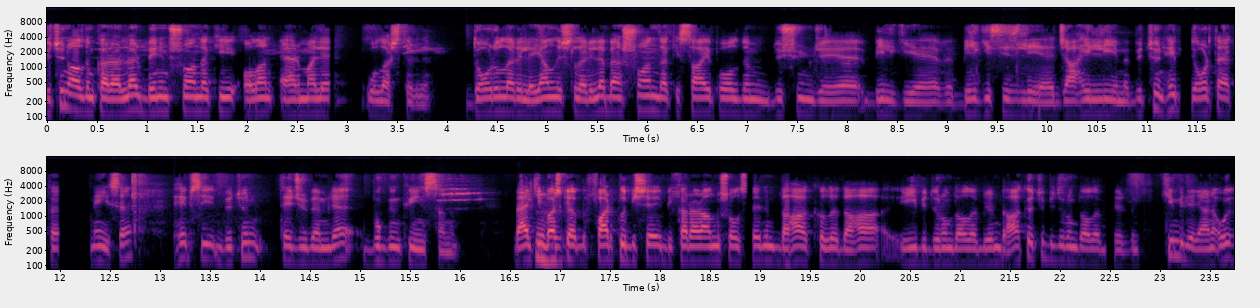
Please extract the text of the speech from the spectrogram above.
bütün aldığım kararlar benim şu andaki olan Ermal'e ulaştırdı. Doğrularıyla yanlışlarıyla ben şu andaki sahip olduğum düşünceye, bilgiye ve bilgisizliğe, cahilliğime bütün hep ortaya neyse Hepsi bütün tecrübemle bugünkü insanım. Belki başka farklı bir şey, bir karar almış olsaydım daha akıllı, daha iyi bir durumda olabilirdim, daha kötü bir durumda olabilirdim. Kim bilir yani o,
